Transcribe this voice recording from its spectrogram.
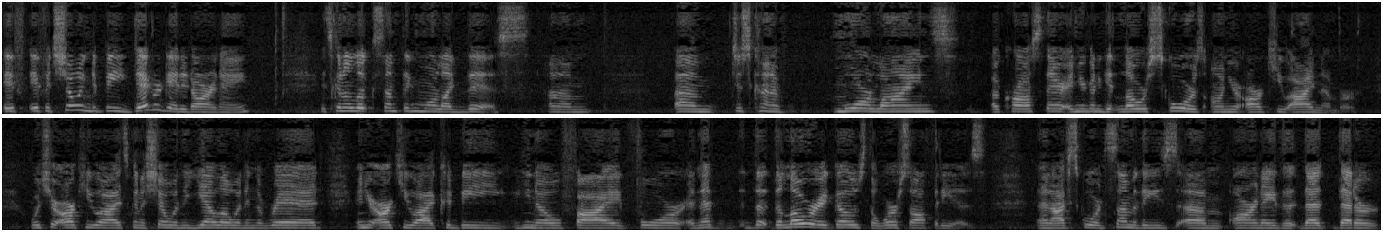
if if it's showing to be degraded RNA, it's going to look something more like this. Um, um, just kind of more lines across there, and you're going to get lower scores on your RQI number which your RQI is going to show in the yellow and in the red, and your RQI could be, you know, five, four, and that the the lower it goes, the worse off it is. And I've scored some of these um, RNA that, that that are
